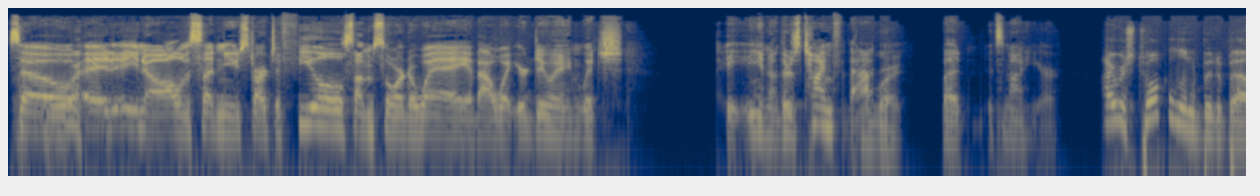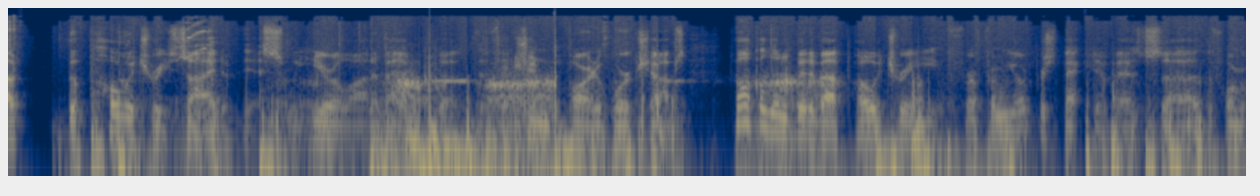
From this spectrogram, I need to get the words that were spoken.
So, right. it, you know, all of a sudden you start to feel some sort of way about what you're doing, which, you know, there's time for that. Right. But it's not here. Iris, talk a little bit about the poetry side of this. We hear a lot about uh, the fiction part of workshops. Talk a little bit about poetry for, from your perspective as uh, the former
